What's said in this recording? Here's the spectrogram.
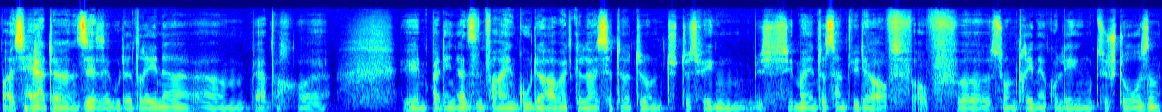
weiß Hertha, ein sehr, sehr guter Trainer, ähm, der einfach äh, bei den ganzen Vereinen gute Arbeit geleistet hat und deswegen ist es immer interessant, wieder auf, auf äh, so einen Trainerkollegen zu stoßen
